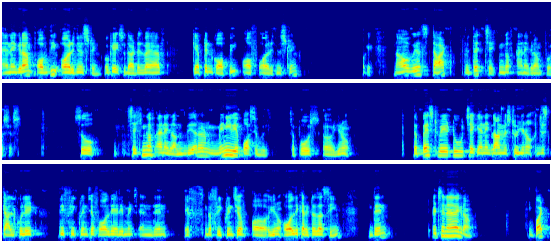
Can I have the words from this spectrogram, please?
anagram of the original string. Okay so that is why I have kept in copy of original string. Okay now we'll start with the checking of anagram process. So checking of anagram there are many way possible. Suppose uh, you know the best way to check anagram is to you know just calculate the frequency of all the elements and then if the frequency of uh, you know all the characters are same then it's an anagram. But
